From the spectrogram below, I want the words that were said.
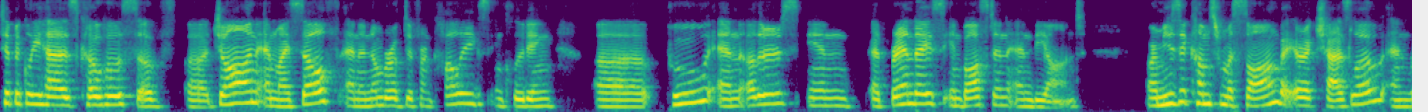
typically has co-hosts of uh, John and myself and a number of different colleagues, including uh, Pu and others in, at Brandeis in Boston and beyond. Our music comes from a song by Eric Chasalow and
